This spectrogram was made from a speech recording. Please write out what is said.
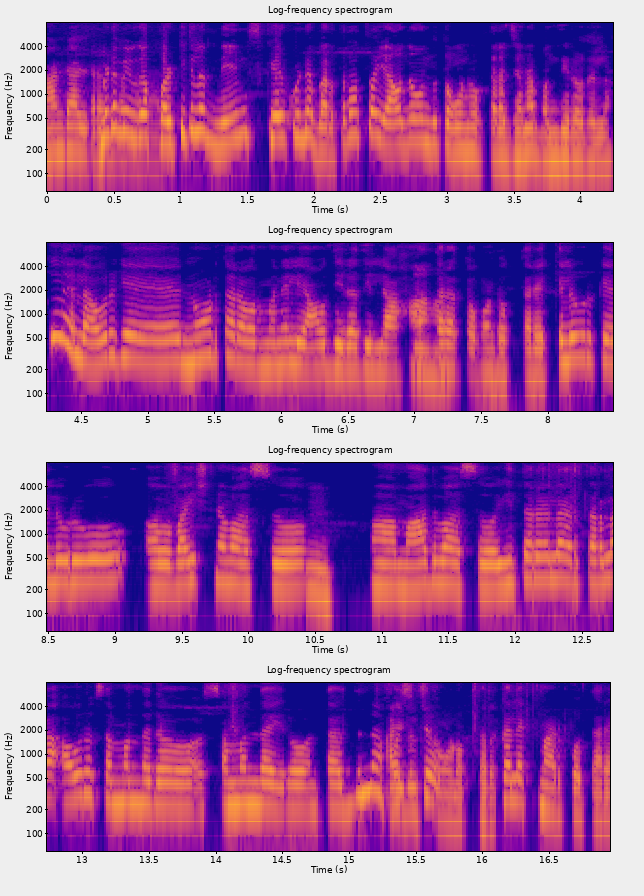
ಆಂಡಾಳ್ ಮೇಡಮ್ ಇವಾಗ ಪರ್ಟಿಕ್ಯುಲರ್ ನೇಮ್ಸ್ ಕೇಳ್ಕೊಂಡೆ ಬರ್ತಾರ ಅಥವಾ ಯಾವ್ದೋ ಒಂದು ತಗೊಂಡ್ ಹೋಗ್ತಾರ? ಜನ ಬಂದಿರೋರೆಲ್ಲ? ಇಲ್ಲ ಇಲ್ಲ ಅವ್ರಿಗೆ ನೋಡ್ತಾರ ಅವ್ರ ಮನೇಲಿ ಯಾವ್ದು ಇರೋದಿಲ್ಲ. ಆ ತರ ತಗೊಂಡ್ ಹೋಗ್ತಾರೆ. ಕೆಲವ್ರು ಕೆಲವರು ವೈಷ್ಣವಾಸ್. ಮಾಧವಾಸ್ ಈ ತರ ಎಲ್ಲ ಇರ್ತಾರಲ್ಲ ಅವ್ರಿಗೆ ಸಂಬಂಧ ಸಂಬಂಧ ಇರೋ ಅಂತದನ್ನ ಫಸ್ಟ್ ಹೋಗ್ತಾರೆ. ಕಲೆಕ್ಟ್ ಮಾಡ್ಕೋತಾರೆ.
